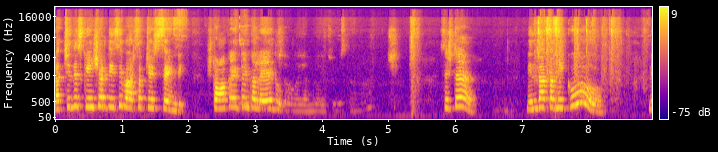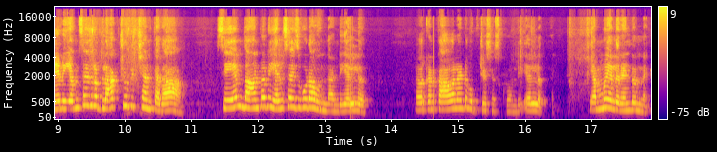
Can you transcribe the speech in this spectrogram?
నచ్చింది స్క్రీన్ షాట్ తీసి వాట్సాప్ చేసేయండి. స్టాక్ అయితే ఇంకా లేదు. సిస్టర్ నిందాక మీకు నేను ఎం సైజులో బ్లాక్ చూపించాను కదా. సేమ్ దాంట్లోనే ఎల్ సైజు కూడా ఉందండి ఎల్ ఎవరికైనా కావాలంటే బుక్ చేసేసుకోండి ఎల్ ఎమ్ ఎల్ రెండు ఉన్నాయి.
